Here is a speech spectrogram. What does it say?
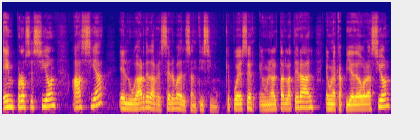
en procesión hacia el lugar de la reserva del Santísimo, que puede ser en un altar lateral, en una capilla de adoración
